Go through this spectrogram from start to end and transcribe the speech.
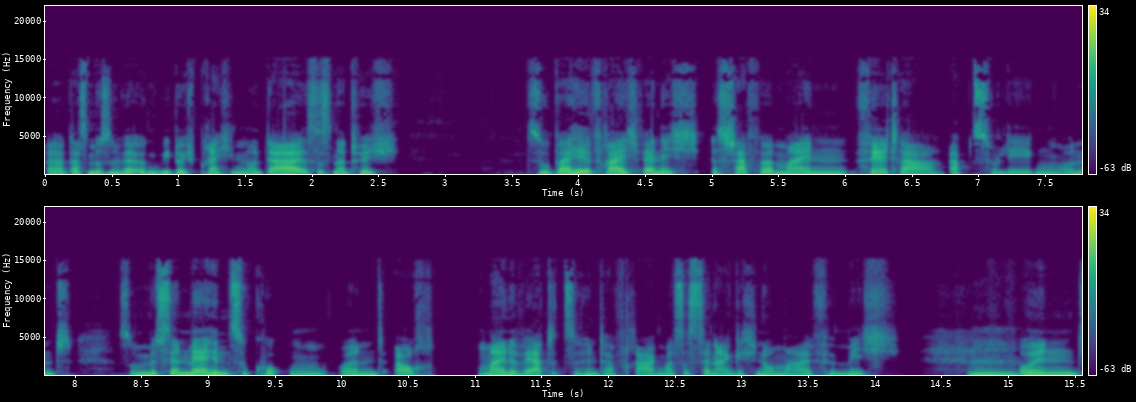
äh, das müssen wir irgendwie durchbrechen. Und da ist es natürlich super hilfreich, wenn ich es schaffe, meinen Filter abzulegen und so ein bisschen mehr hinzugucken und auch meine Werte zu hinterfragen. Was ist denn eigentlich normal für mich? Mhm. Und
